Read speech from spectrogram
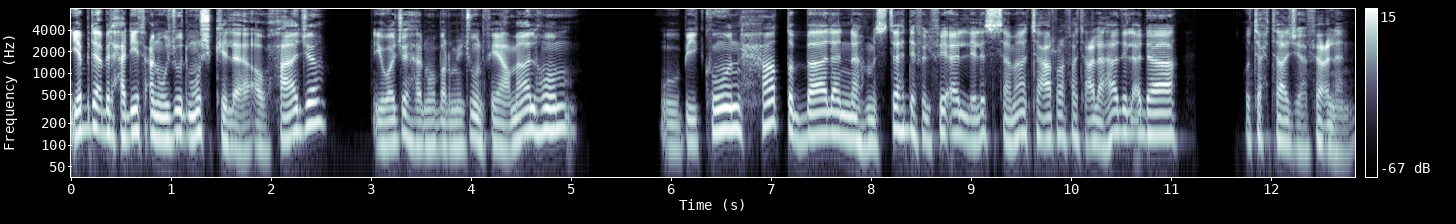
يبدأ بالحديث عن وجود مشكلة أو حاجة يواجهها المبرمجون في أعمالهم وبيكون حاط بباله أنه مستهدف الفئة اللي لسه ما تعرفت على هذه الأداة وتحتاجها فعلا.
